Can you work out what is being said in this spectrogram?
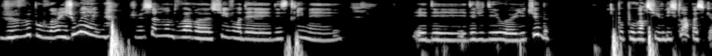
Je veux pouvoir y jouer. Je veux seulement devoir euh, suivre des, des streams et, et des, des vidéos euh, YouTube pour pouvoir suivre l'histoire parce que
